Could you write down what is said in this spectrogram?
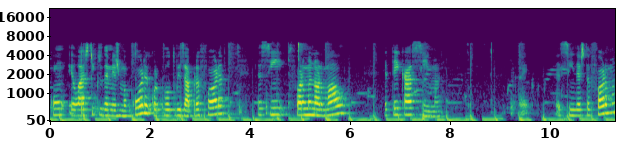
com elásticos da mesma cor, a cor que vou utilizar para fora, assim de forma normal, até cá acima. Assim desta forma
